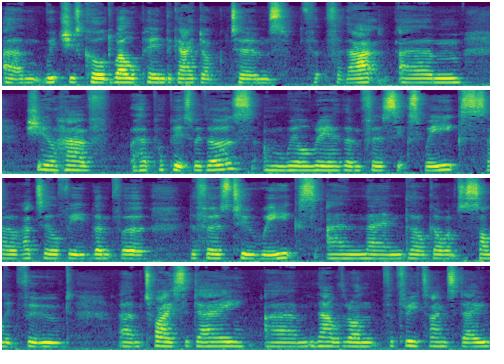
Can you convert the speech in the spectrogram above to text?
um, which is called whelping, the guide dog terms for, for that. Um, she'll have her puppies with us and we'll rear them for six weeks so Hattie will feed them for the first two weeks and then they'll go on to solid food um, twice a day. Um, now they're on for three times a day.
